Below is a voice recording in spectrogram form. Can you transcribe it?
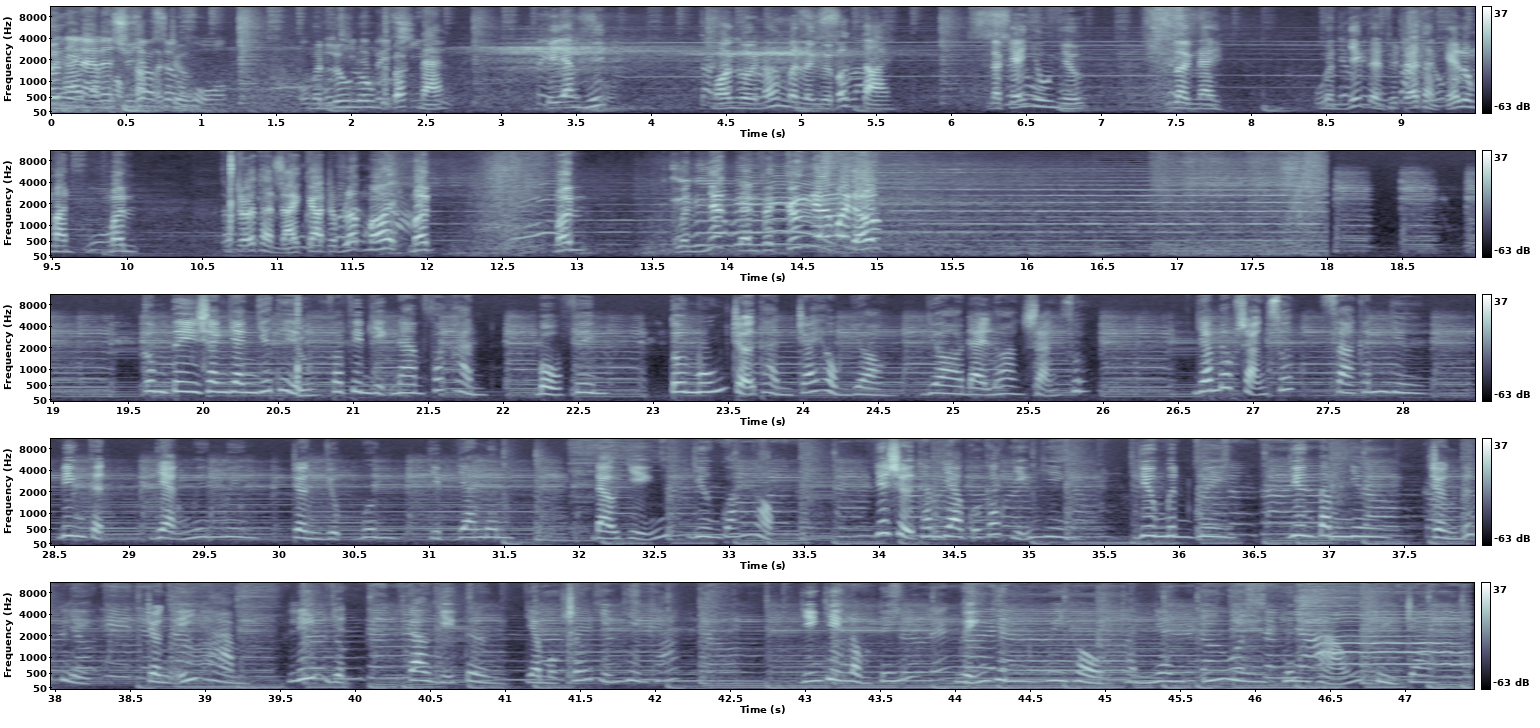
12 năm học tập ở trường. Mình luôn luôn bị bắt nạt. Bị ăn hiếp Mọi người nói mình là người bất tài Là kẻ nhu nhược. Lần này Mình nhất định phải trở thành kẻ lưu manh Mình phải trở thành đại ca trong lớp mới. Mình Mình Mình nhất định phải cứng rắn mới được. Công ty Sang Văn giới thiệu Pha phim Việt Nam phát hành Bộ phim Tôi muốn trở thành trái hồng giòn Do Đài Loan sản xuất. Giám đốc sản xuất Sa Khánh Dư Biên kịch Dạng Nguyên Nguyên Trần Dục Quân Diệp Gia Linh. Đạo diễn Dương Quán Ngọc. Với sự tham gia của các diễn viên Dương Minh Quy Dương Tâm Như Trần Đức Liệt Trần Ý Hàm Lý Dịch Cao Dĩ Tường Và một số diễn viên khác. Diễn viên lồng tiếng Nguyễn Vinh Quy Hồ Thành Nhân Ý Nhi, Minh Thảo Tùy Trang.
